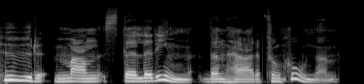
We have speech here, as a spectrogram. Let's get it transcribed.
hur man ställer in den här funktionen.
